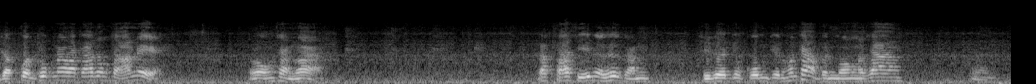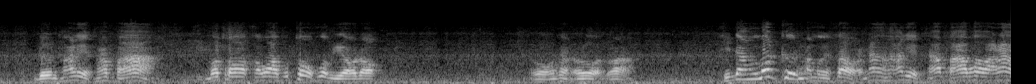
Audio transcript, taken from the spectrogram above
อยากพ้นทุกข์นวัฏสงสารเลยรองท่นว่า รักษาศีลเนี่ยคือกันสีเดินจงกรมจนหนท่าเป็นมองมาสร้างเดินหาเลขหาผาบ่ทอเขาว่าพุทโธควบเดียวดอกรองท่านอรรถว่าสีดังมัดขึ้นมาเมื่อเศร้านั่งหาเลขหาผาภาวนา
